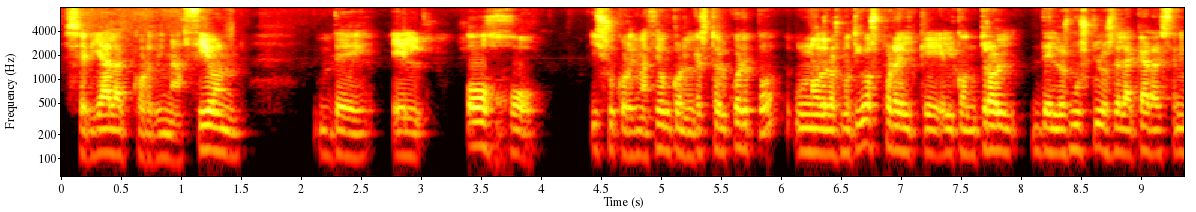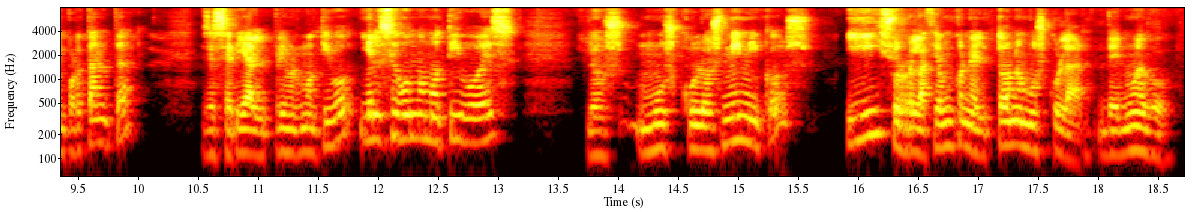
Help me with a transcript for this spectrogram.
sería la coordinación del el ojo y su coordinación con el resto del cuerpo, uno de los motivos por el que el control de los músculos de la cara es tan importante. Ese sería el primer motivo. Y el segundo motivo es los músculos mímicos y su relación con el tono muscular. De nuevo,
